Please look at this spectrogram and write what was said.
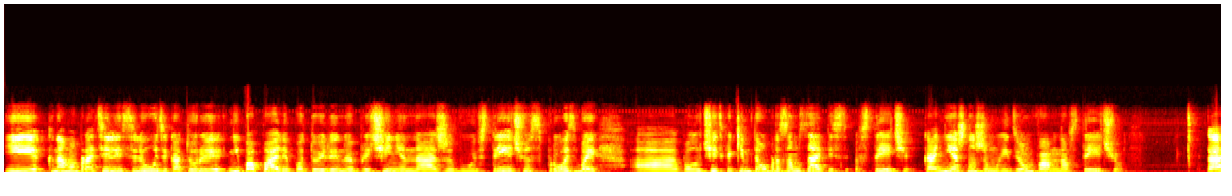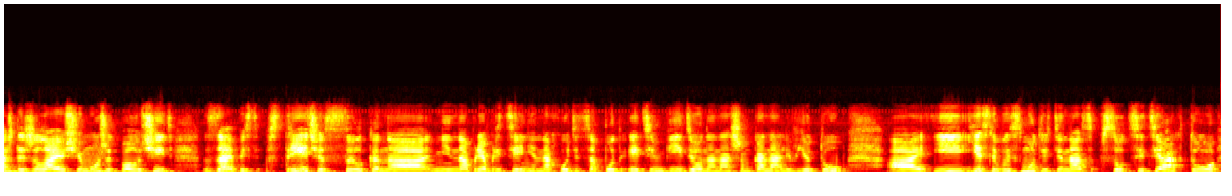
И к нам обратились люди, которые не попали по той или иной причине на живую встречу с просьбой а, получить каким-то образом запись встречи. Конечно же, мы идем вам навстречу. Каждый желающий может получить запись встречи. Ссылка на, на приобретение находится под этим видео на нашем канале в YouTube. А, и если вы смотрите нас в соцсетях, то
